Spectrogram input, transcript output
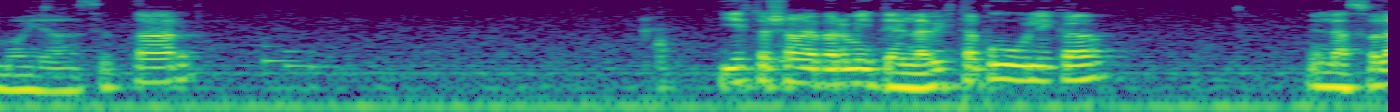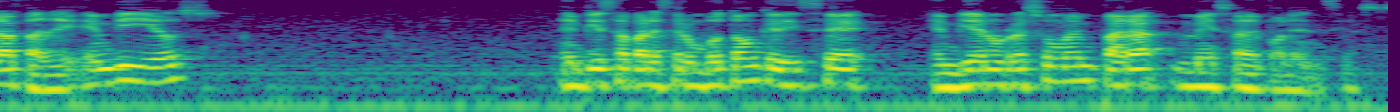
Voy a aceptar. Y esto ya me permite en la vista pública, en la solapa de envíos, empieza a aparecer un botón que dice enviar un resumen para mesa de ponencias.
